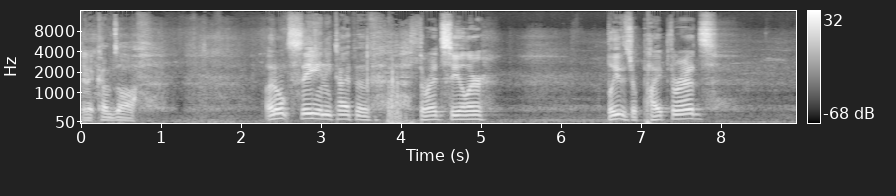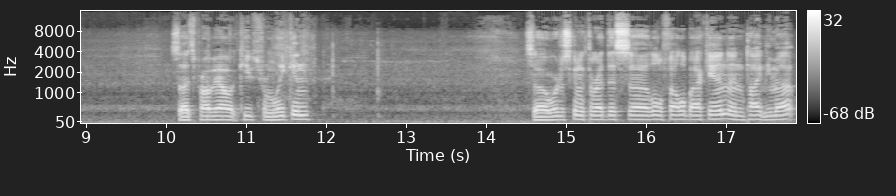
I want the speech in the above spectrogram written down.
And it comes off. I don't see any type of thread sealer. I believe these are pipe threads. So that's probably how it keeps from leaking. So we're just going to thread this uh, little fellow back in and tighten him up.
